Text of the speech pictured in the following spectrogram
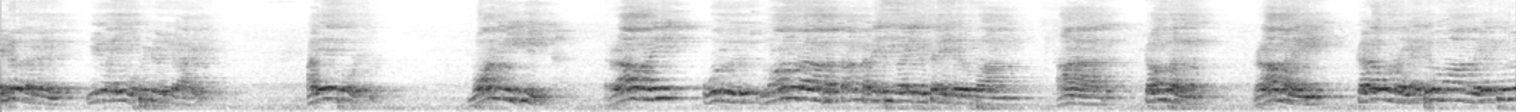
என்று அவர்கள் இருவரையும் ஒப்பிட்டிருக்கிறார்கள். அதேபோல் வால்மீகி ராவனை ஒரு மானுடராகத்தான் கடைசி வரை சித்தரித்திருப்பான் ஆனால் கம்பன் ராமனை கடவுளுடைய திருமாவுடைய திரு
